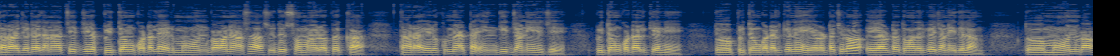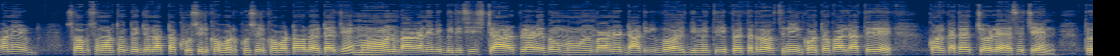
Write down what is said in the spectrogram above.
তারা যেটা জানাচ্ছে যে, প্রীতম কোটালের মোহনবাগানে আসা শুধু সময়ের অপেক্ষা, তারা এরকমই একটা ইঙ্গিত জানিয়েছে প্রীতম কোটালকে নিয়ে। তো প্রীতম কোটালকে নিয়ে এই আপডেটটা ছিল, এই আপডেটটা তোমাদেরকে জানিয়ে দিলাম। তো মোহনবাগানের সব সমর্থকদের জন্য একটা খুশির খবর। খুশির খবরটা হলো এটাই যে মোহনবাগানের বিদেশি স্টার প্লেয়ার এবং মোহনবাগানের ডার্বি বয় দিমিত্রি পেত্রাদস, তিনি গতকাল রাত্রে কলকাতায় চলে এসেছেন। তো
